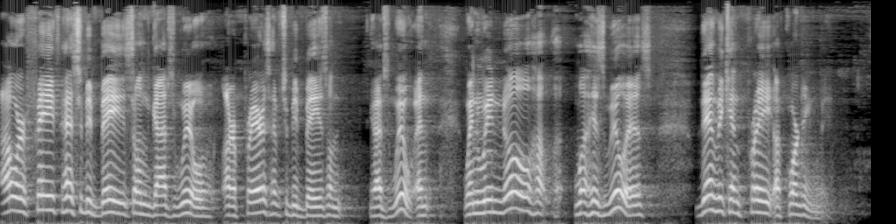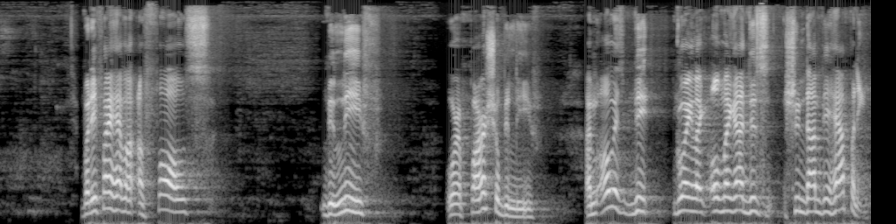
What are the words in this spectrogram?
our faith has to be based on God's will, our prayers have to be based on God's will. And when we know how, what His will is, then we can pray accordingly. But if I have a, a false belief or a partial belief, I'm always be going like, oh my God, this should not be happening.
